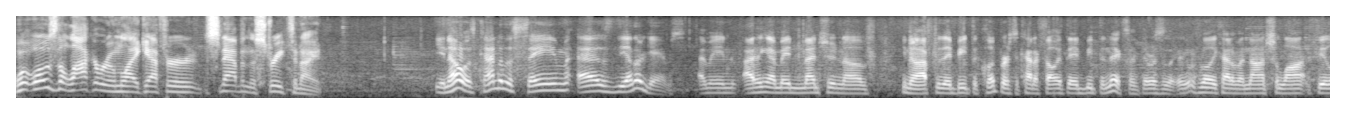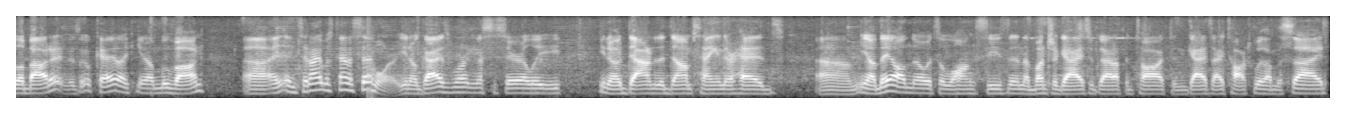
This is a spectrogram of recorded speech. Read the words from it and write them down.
What, what was the locker room like after snapping the streak tonight? You know, it was kind of the same as the other games. I mean, I think I made mention of, you know, after they beat the Clippers, it kind of felt like they would beat the Knicks. Like there was, a, it was really kind of a nonchalant feel about it. And it's okay, like you know, move on. Uh, and, and tonight was kind of similar. You know, guys weren't necessarily, you know, down in the dumps, hanging their heads. Um, you know, they all know it's a long season. A bunch of guys who got up and talked, and guys I talked with on the side,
